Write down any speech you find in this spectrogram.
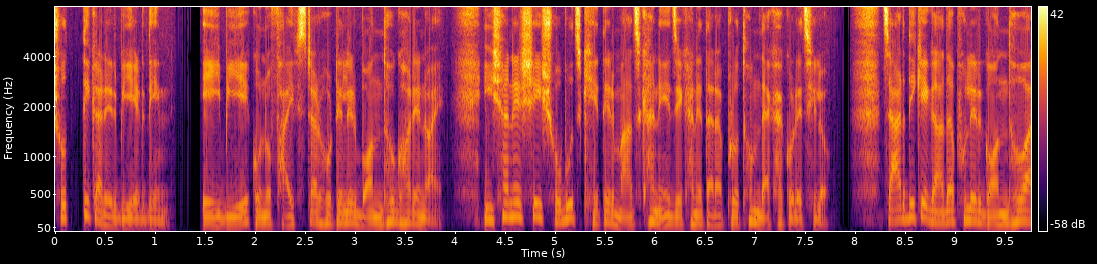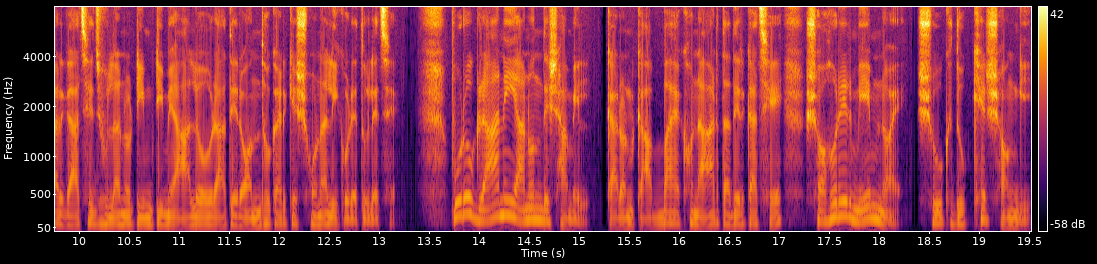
সত্যিকারের বিয়ের দিন। এই বিয়ে কোনো ফাইভ স্টার হোটেলের বন্ধ ঘরে নয়। ঈশানের সেই সবুজ ক্ষেতের মাঝখানে যেখানে তারা প্রথম দেখা করেছিল। চারদিকে গাঁদা ফুলের গন্ধ আর গাছে ঝুলানো টিমটিমে আলো রাতের অন্ধকারকে সোনালি করে তুলেছে। পুরো গ্রান এই আনন্দে সামিল, কারণ কাব্বা এখন আর তাদের কাছে শহরের মেম নয়, সুখ দুঃখের সঙ্গী।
